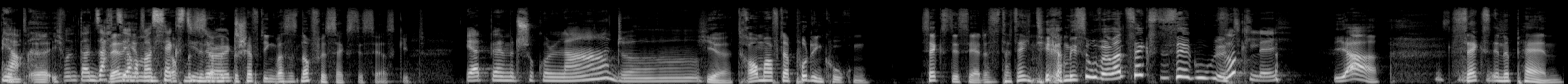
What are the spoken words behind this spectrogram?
Ja. Und, äh, ich Und dann sagt sie auch immer mich ein bisschen damit Sexdessert. beschäftigen, was es noch für Sexdesserts gibt. Erdbeeren mit Schokolade. Hier, traumhafter Puddingkuchen. Sexdessert, das ist tatsächlich ein Tiramisu, wenn man Sexdessert googelt. Wirklich? Ja. Sex in a Pan.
